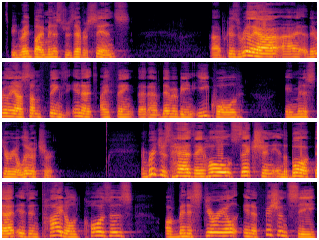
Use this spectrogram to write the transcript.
It's been read by ministers ever since. Uh, because really are, uh, there really are some things in it, I think, that have never been equaled in ministerial literature. And Bridges has a whole section in the book that is entitled Causes of ministerial inefficiency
